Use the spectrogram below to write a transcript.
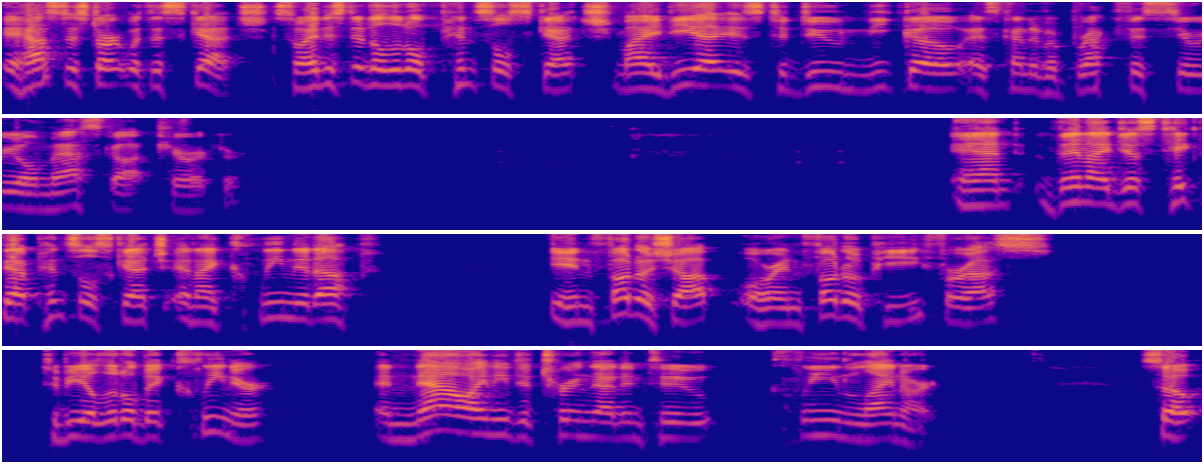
it has to start with a sketch. So I just did a little pencil sketch. My idea is to do Nico as kind of a breakfast cereal mascot character. And then I just take that pencil sketch and I clean it up in Photoshop or in Photopea for us to be a little bit cleaner. And now I need to turn that into clean line art. So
